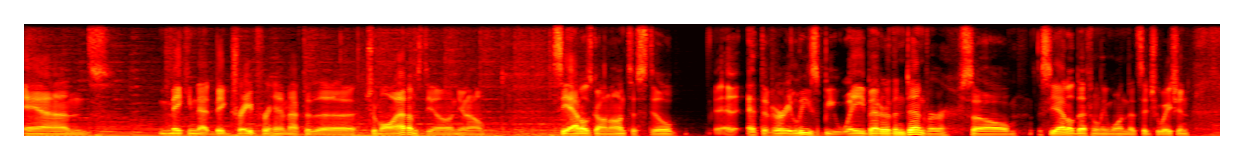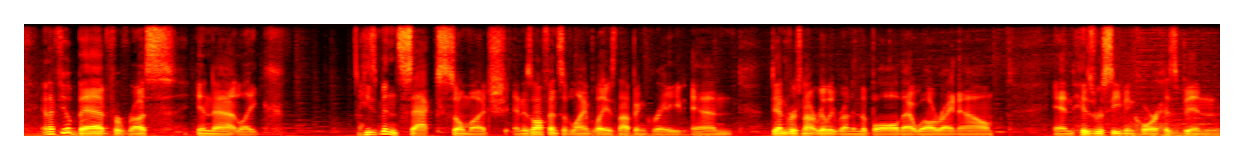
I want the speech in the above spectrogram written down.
and making that big trade for him after the Jamal Adams deal. And, you know, Seattle's gone on to still at the very least be way better than Denver. So Seattle definitely won that situation. And I feel bad for Russ in that like he's been sacked so much and his offensive line play has not been great and Denver's not really running the ball that well right now. And his receiving core has been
